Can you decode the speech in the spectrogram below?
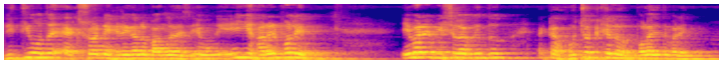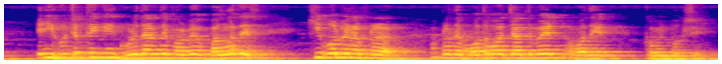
রীতিমতো একশো রানে হেরে গেল বাংলাদেশ এবং এই হারের ফলে এবারে বিশ্বকাপ কিন্তু একটা হোঁচট খেলো বলা যেতে পারে। এই হোঁচট থেকে ঘুরে দাঁড়াতে পারবে বাংলাদেশ। কি বলবেন আপনারা? আপনাদের মতামত জানতে পারেন আমাদের কমেন্ট বক্সে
